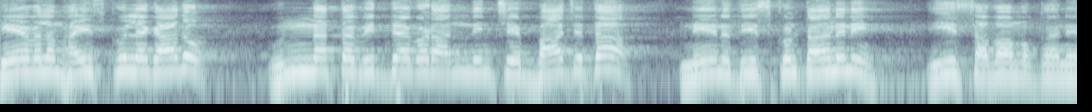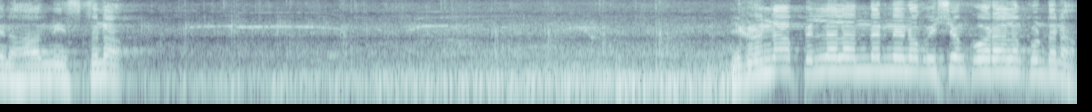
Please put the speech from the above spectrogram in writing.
కేవలం హై స్కూలే కాదు ఉన్నత విద్య కూడా అందించే బాధ్యత నేను తీసుకుంటానని ఈ సభాముఖంగా నేను హామీ ఇస్తున్నా. ఇక్కడున్న పిల్లలందరినీ నేను ఒక విషయం కోరాలనుకుంటున్నా.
